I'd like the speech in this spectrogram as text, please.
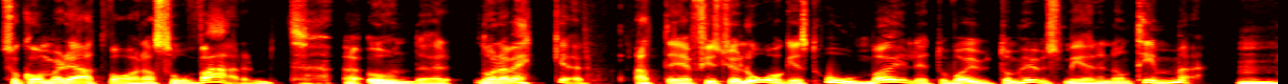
så kommer det att vara så varmt eh, under några veckor att det är fysiologiskt omöjligt att vara utomhus mer än någon timme. Mm.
